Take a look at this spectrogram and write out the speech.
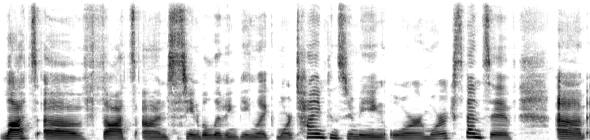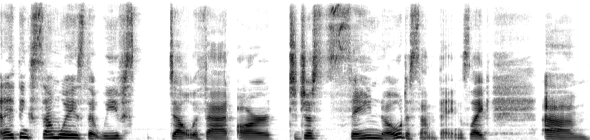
lots of thoughts on sustainable living being like more time consuming or more expensive um and i think some ways that we've dealt with that are to just say no to some things like um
